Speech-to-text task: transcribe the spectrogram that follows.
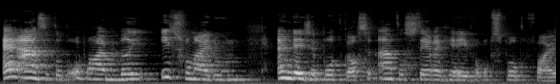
en aanzet tot opruimen, wil je iets voor mij doen en deze podcast een aantal sterren geven op Spotify.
